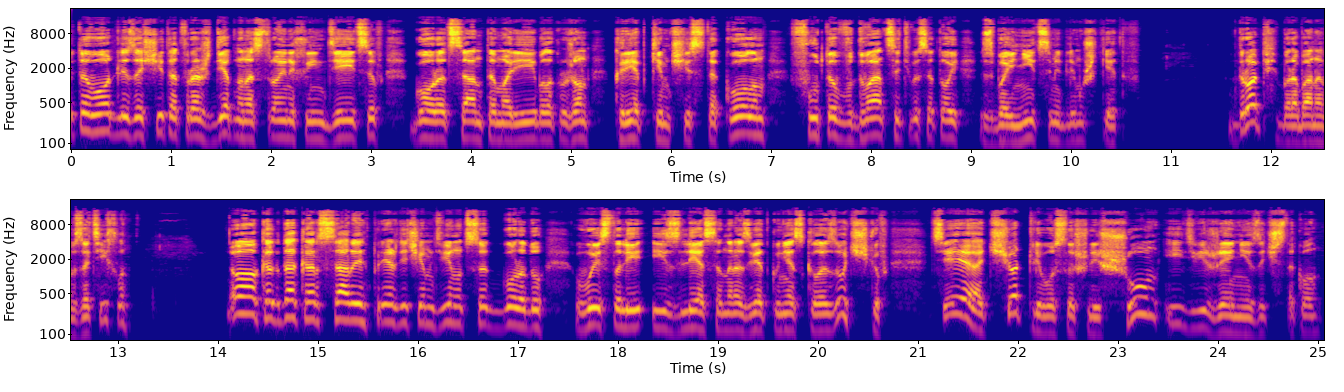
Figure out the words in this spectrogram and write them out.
того, для защиты от враждебно настроенных индейцев город Санта-Мария был окружен крепким чистоколом, футов в двадцать высотой, с бойницами для мушкетов. Дробь барабанов затихла. Но когда корсары, прежде чем двинуться к городу, выслали из леса на разведку несколько лазутчиков, те отчетливо услышали шум и движение за чистоколом.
